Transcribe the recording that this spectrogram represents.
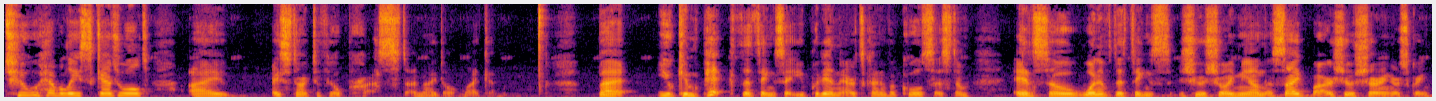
too heavily scheduled, I I start to feel pressed and I don't like it. But you can pick the things that you put in there. It's kind of a cool system. And so one of the things she was showing me on the sidebar, she was sharing her screen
